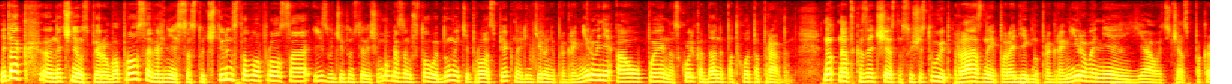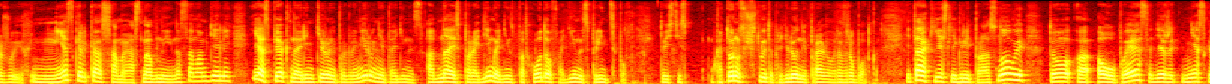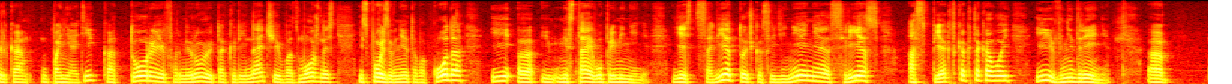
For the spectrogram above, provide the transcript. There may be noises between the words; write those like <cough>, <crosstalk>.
Итак, э, начнем с первого вопроса, вернее со 114 вопроса, и звучит он следующим образом. Что вы думаете про аспектное ориентирование программирования АОП, насколько данный подход оправдан? Ну, надо сказать честно, существуют разные парадигмы программирования, я вот сейчас покажу их несколько, самые основные на самом деле, и аспектное ориентирование программирования это один из, одна из парадигм, один из подходов, один из принципов. То есть из которым существуют определенные правила разработки. Итак, если говорить про основы, то а, АОП содержит несколько понятий, которые формируют так или иначе возможность использования этого кода и, а, и места его применения. Есть совет, точка соединения, срез, аспект как таковой и внедрение. А,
